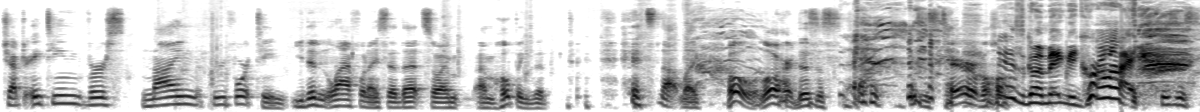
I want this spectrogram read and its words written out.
chapter 18, verse 9 through 14. You didn't laugh when I said that, so I'm I'm hoping that it's not like, oh Lord, this is this is terrible This is going to make me cry. this is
